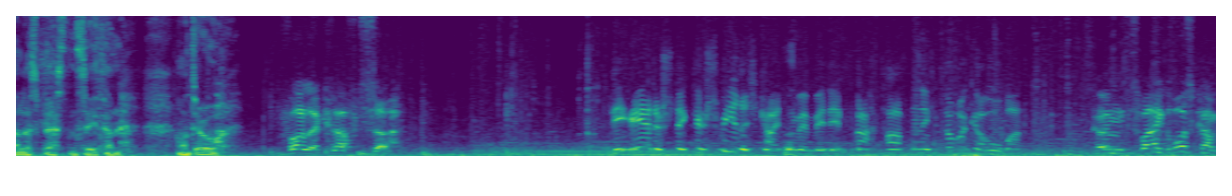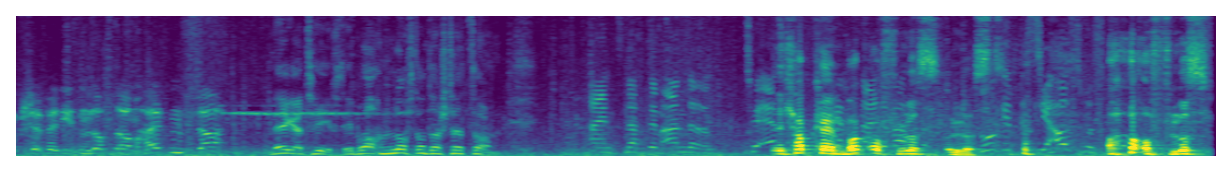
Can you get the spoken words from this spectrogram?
Alles bestens, Ethan. Und du? Volle Kraft, Sir. Die Erde steckt in Schwierigkeiten, wenn wir den Frachthafen nicht zurückerobern. Können zwei Großkampfschiffe diesen Luftraum halten, Sir? Negativ, sie brauchen Luftunterstützung. Eins nach dem anderen. Zuerst Ich hab keinen Bock auf Lust. Lust. Oh, auf Lust.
